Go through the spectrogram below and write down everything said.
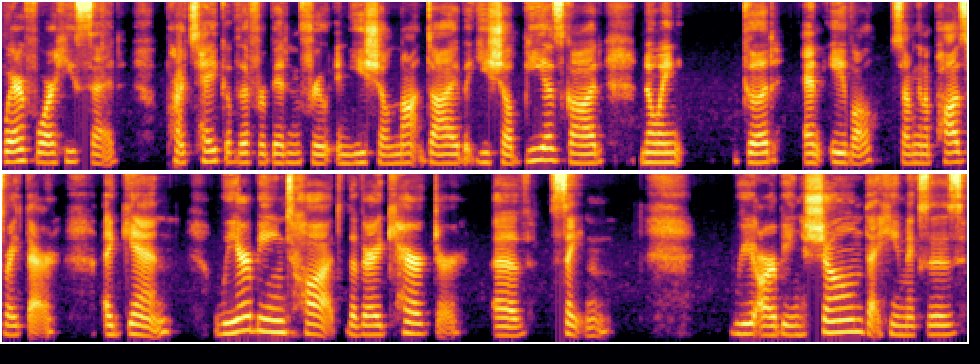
Wherefore he said, Partake of the forbidden fruit, and ye shall not die, but ye shall be as God, knowing good and evil. So I'm going to pause right there. Again, we are being taught the very character of Satan we are being shown that he mixes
